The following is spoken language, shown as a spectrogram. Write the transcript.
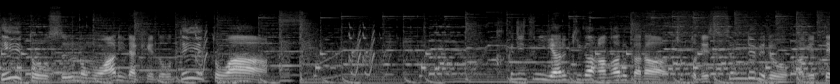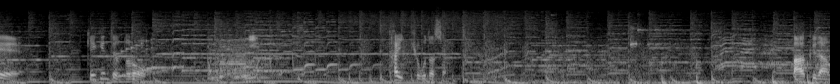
デートをするのもありだけどデートは確実にやる気が上がるからちょっとレッスンレベルを上げて経験値を取ろう。2対強打者。爆弾。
